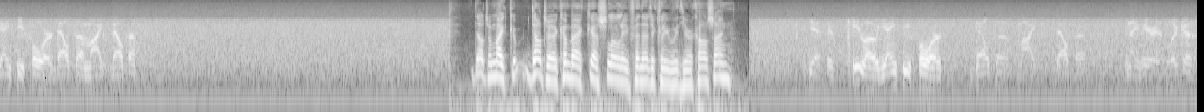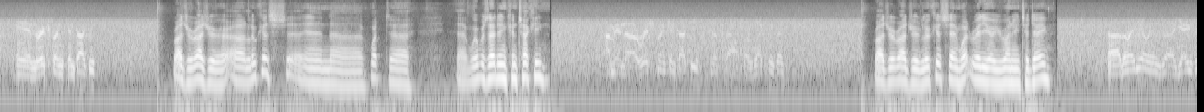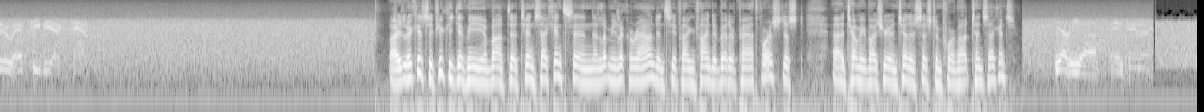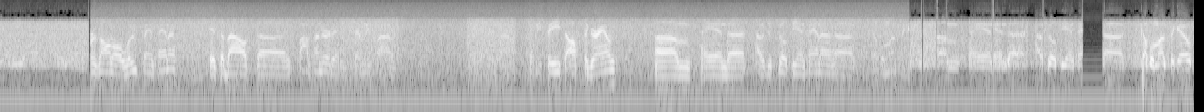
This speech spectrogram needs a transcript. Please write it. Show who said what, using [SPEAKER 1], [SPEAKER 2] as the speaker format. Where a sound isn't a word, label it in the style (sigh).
[SPEAKER 1] Yankee 4, Delta, Mike, Delta.
[SPEAKER 2] Delta Mike, Delta, come back uh, slowly phonetically with your call sign.
[SPEAKER 1] Yes, it's Kilo, Yankee 4, Delta, Mike, Delta. The name here is Lucas in Richmond, Kentucky.
[SPEAKER 2] Roger, Roger. Uh, Lucas, and uh, what, uh, uh, where was that in Kentucky?
[SPEAKER 1] I'm in uh, Richmond, Kentucky, just south of Lexington.
[SPEAKER 2] Roger, Roger, Lucas. And what radio are you running today?
[SPEAKER 1] Uh, the radio is uh, Yaesu FTDX10.
[SPEAKER 2] All right, Lucas, if you could give me about uh, 10 seconds and uh, let me look around and see if I can find a better path for us. Just uh, tell me about your antenna system for about 10 seconds.
[SPEAKER 1] Yeah, the uh, antenna, horizontal loop antenna. It's about uh, 575, 20 feet off the ground. Um, and uh, I just built the antenna uh, a couple months ago. Um, and and uh, I built the antenna uh, a couple months ago.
